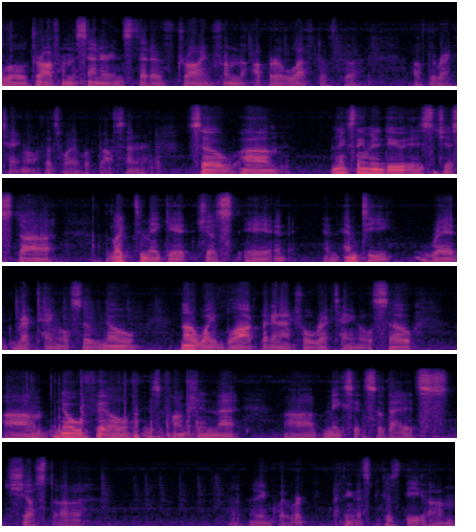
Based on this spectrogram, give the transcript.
will draw from the center instead of drawing from the upper left of the of the rectangle. That's why it looked off center. So um, the next thing I'm going to do is just uh, I'd like to make it just a, an, an empty red rectangle. So no, not a white block, but an actual rectangle. So um, no fill is a function that uh, makes it so that it's just a, that didn't quite work. I think that's because the, um,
